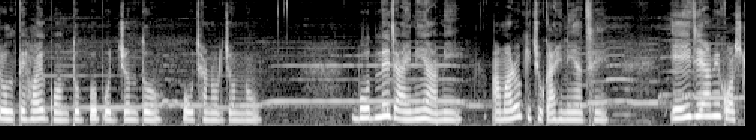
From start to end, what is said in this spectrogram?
চলতে হয় গন্তব্য পর্যন্ত পৌঁছানোর জন্য। বদলে যাইনি আমি, আমারও কিছু কাহিনী আছে। এই যে আমি কষ্ট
